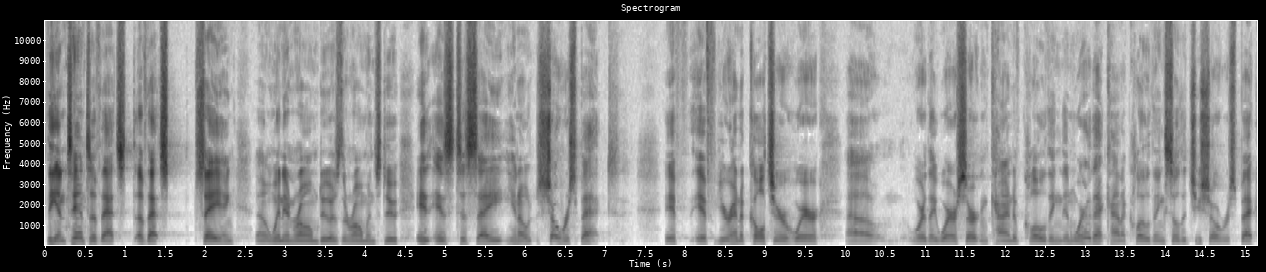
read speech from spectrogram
The intent of that, of that saying, uh, when in Rome, do as the Romans do, is, is, to say, you know, show respect. If, if you're in a culture where, uh, where they wear a certain kind of clothing, then wear that kind of clothing so that you show respect.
